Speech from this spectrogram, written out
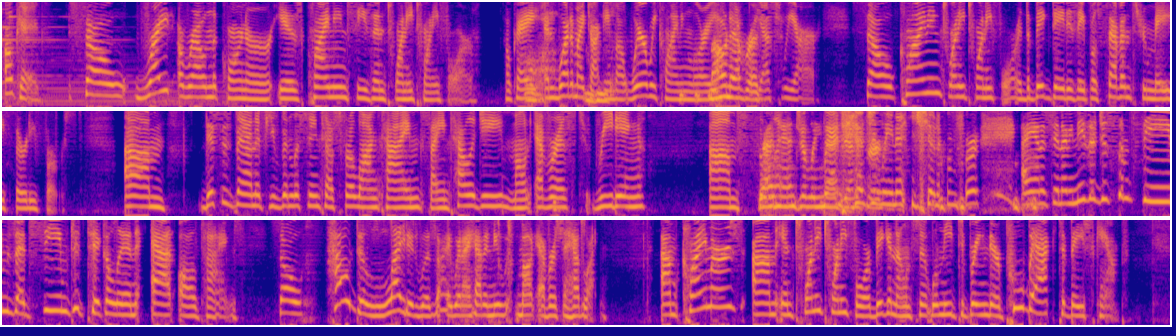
Okay. So, right around the corner is climbing season 2024. Okay. Oh. And what am I talking about? Where are we climbing, Lori? Mount Everest. Yes, we are. So, climbing 2024, the big date is April 7th through May 31st. Um, this has been, if you've been listening to us for a long time, Scientology, Mount Everest, reading, um, Brad Angelina, Brad Jennifer. Angelina, Jennifer Aniston. I mean, these are just some themes that seem to tickle in at all times. So, how delighted was I when I had a new Mount Everest headline? Um, climbers um, in 2024, big announcement, will need to bring their poo back to base camp.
